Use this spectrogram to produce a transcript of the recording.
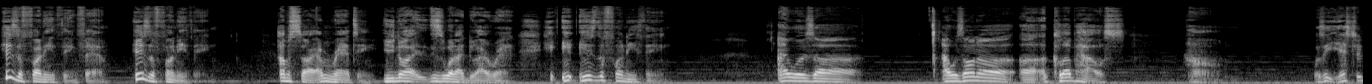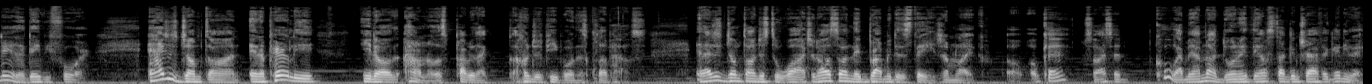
Here's a funny thing, fam. Here's a funny thing. I'm sorry, I'm ranting. You know, this is what I do. I rant. Here's the funny thing. I was uh I was on a a clubhouse. Um, was it yesterday or the day before? And I just jumped on, and apparently, you know, I don't know, it's probably like hundred people in this clubhouse. And I just jumped on just to watch. And all of a sudden they brought me to the stage. I'm like, oh, okay. So I said, cool. I mean, I'm not doing anything. I'm stuck in traffic anyway.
